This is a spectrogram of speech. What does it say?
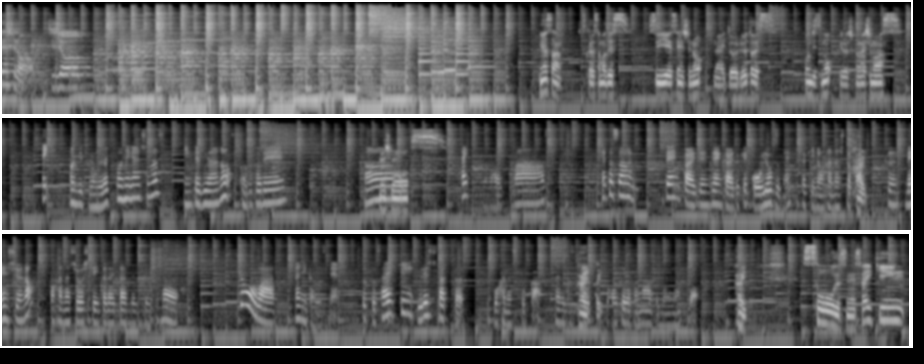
選手の日常皆さんお疲れ様です水泳選手の内藤亮太です本日もよろしくお願いします本日もよろしくお願いします。インタビュアーの小久保です。おは願いしますはい、お願いします。内藤さん、前回、前々回と結構泳ぐね、時のお話とか、はい練習のお話をしていただいたんですけれども、今日は何かですね、ちょっと最近嬉しかったお話とか、何かはい聞いていただければなと思いまして。はいそうですね最近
